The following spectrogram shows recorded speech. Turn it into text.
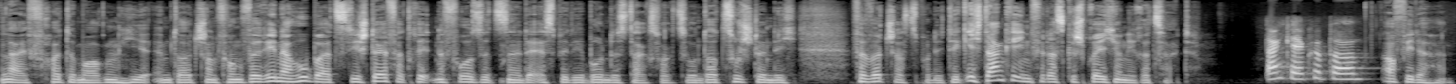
Live heute Morgen hier im Deutschlandfunk. Verena Huberts, die stellvertretende Vorsitzende der SPD-Bundestagsfraktion, dort zuständig für Wirtschaftspolitik. Ich danke Ihnen für das Gespräch und Ihre Zeit. Danke, Herr Küpper. Auf Wiederhören.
